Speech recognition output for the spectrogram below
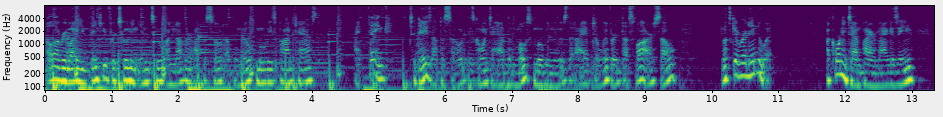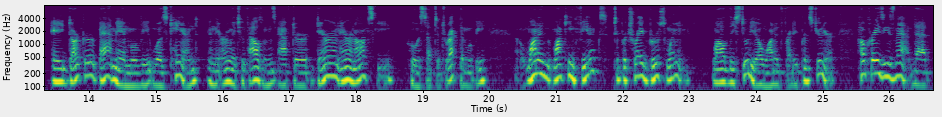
Hello, everybody, and thank you for tuning into another episode of the Milk Movies Podcast. I think today's episode is going to have the most movie news that I have delivered thus far, so let's get right into it. According to Empire Magazine, a darker Batman movie was canned in the early 2000s after Darren Aronofsky, who was set to direct the movie, uh, wanted Joaquin Phoenix to portray Bruce Wayne, while the studio wanted Freddie Prinze Jr. How crazy is that? That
